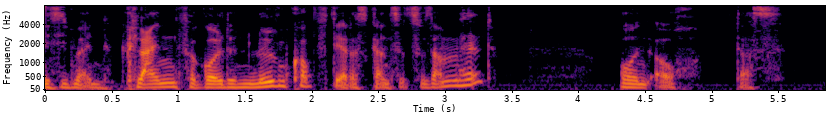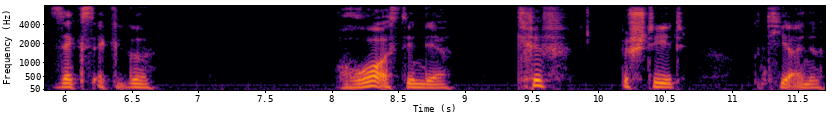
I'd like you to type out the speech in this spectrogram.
Hier sieht man einen kleinen vergoldeten Löwenkopf, der das Ganze zusammenhält. Und auch das sechseckige Rohr, aus dem der Griff besteht. Und hier eine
